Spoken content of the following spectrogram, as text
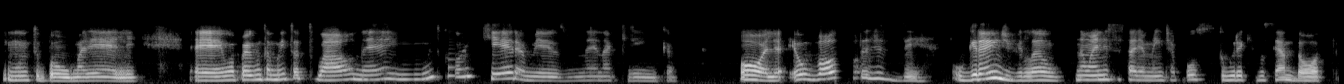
Muito bom, Marielle. É uma pergunta muito atual, né, e muito corriqueira mesmo, né, na clínica. Olha, eu volto a dizer, o grande vilão não é necessariamente a postura que você adota,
